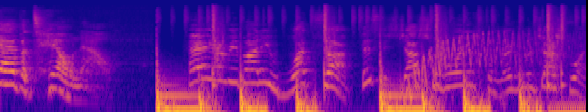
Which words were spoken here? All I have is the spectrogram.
I have a tail now. Hey everybody, what's up? This is Joshua Williams from Regular Josh One.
